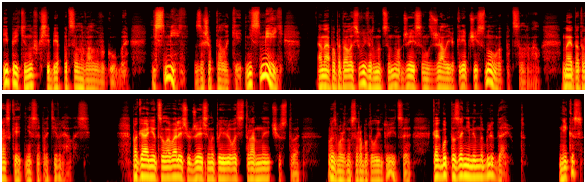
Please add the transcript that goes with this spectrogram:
и, притянув к себе, поцеловал в губы. — Не смей! — зашептала Кейт. — Не смей! Она попыталась вывернуться, но Джейсон сжал ее крепче и снова поцеловал. На этот раз Кейт не сопротивлялась. Пока они целовались, у Джейсона появилось странное чувство — Возможно, сработала интуиция, как будто за ними наблюдают. «Никас?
